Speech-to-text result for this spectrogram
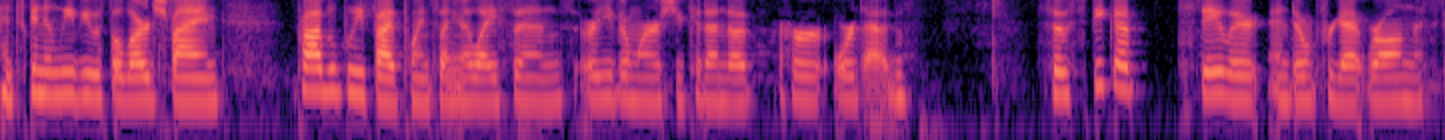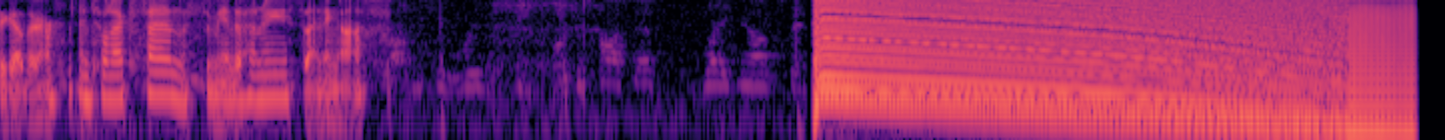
It's going to leave you with a large fine probably five points on your license, or even worse, you could end up hurt or dead. So speak up, stay alert, and don't forget we're all in this together. Until next time, this is Amanda Henry signing off.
